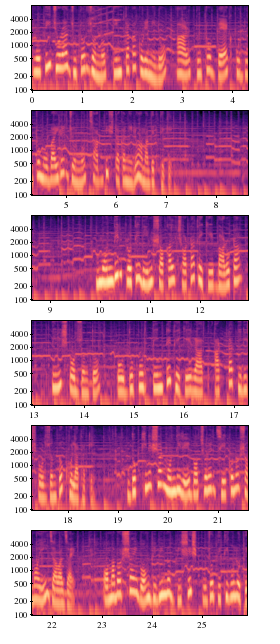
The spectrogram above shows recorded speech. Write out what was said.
প্রতি জোড়া জুতোর জন্য তিন টাকা করে নিল, আর দুটো ব্যাগ ও দুটো মোবাইলের জন্য ছাব্বিশ টাকা নিল আমাদের থেকে। মন্দির প্রতিদিন সকাল ছটা থেকে বারোটা তিরিশ পর্যন্ত ও দুপুর তিনটে থেকে রাত আটটা তিরিশ পর্যন্ত খোলা থাকে। দক্ষিণেশ্বর মন্দিরে বছরের যে কোনো সময়েই যাওয়া যায়। অমাবস্যা এবং বিভিন্ন বিশেষ পুজো তিথিগুলোতে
